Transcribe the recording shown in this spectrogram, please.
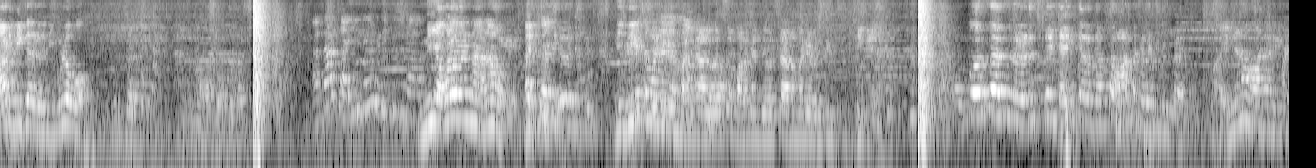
ஆடி வீக்கா இருக்குது நீ உள்ள போ. நீ எவ்வளவு வேணா நீ வீட்ட மாட்டேங்க பதினாலு வருஷம் பதினஞ்சு வருஷம் அந்த மாதிரி எடுத்துக்கிட்டீங்க ரொம்ப வருஷம் ஆச்சு நான் எடுத்து கை கால தட்டா என்னன்னா வாட்டை கிடைக்க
